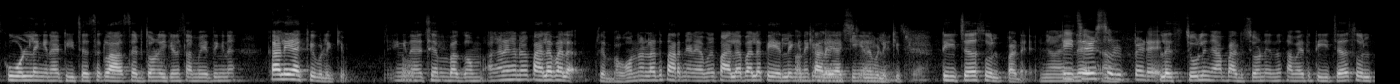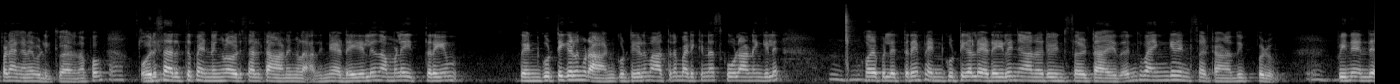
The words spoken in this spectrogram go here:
സ്കൂളിൽ ഇങ്ങനെ ടീച്ചേഴ്സ് ക്ലാസ് എടുത്തുകൊണ്ടിരിക്കുന്ന സമയത്ത് ഇങ്ങനെ കളിയാക്കി വിളിക്കും. ഇങ്ങനെ ചെമ്പകം അങ്ങനെ അങ്ങനെ പല പല ചെമ്പകം എന്നുള്ളത് പറഞ്ഞാൽ പല പല പേരിൽ ഇങ്ങനെ കളിയാക്കി ഇങ്ങനെ വിളിക്കും. ടീച്ചേഴ്സ് ഉൾപ്പെടെ. ഞാൻ ടീച്ചേഴ്സ് ഉൾപ്പെടെ. പ്ലസ് ടുവിൽ ഞാൻ പഠിച്ചുകൊണ്ടിരുന്ന സമയത്ത് ടീച്ചേഴ്സ് ഉൾപ്പെടെ അങ്ങനെ വിളിക്കുമായിരുന്നു അപ്പം ഒരു സ്ഥലത്ത് പെണ്ണുങ്ങൾ ഒരു സ്ഥലത്ത് ആണുങ്ങൾ അതിനിടയിൽ നമ്മൾ ഇത്രയും പെൺകുട്ടികളും കൂടെ ആൺകുട്ടികൾ മാത്രം പഠിക്കുന്ന സ്കൂളാണെങ്കിൽ കുഴപ്പമില്ല. ഇത്രയും പെൺകുട്ടികളുടെ ഇടയിൽ ഞാനൊരു ഇൻസൾട്ട് ആയത്. എനിക്ക് ഭയങ്കര ഇൻസൾട്ടാണ് അത് ഇപ്പോഴും. പിന്നെ എന്റെ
